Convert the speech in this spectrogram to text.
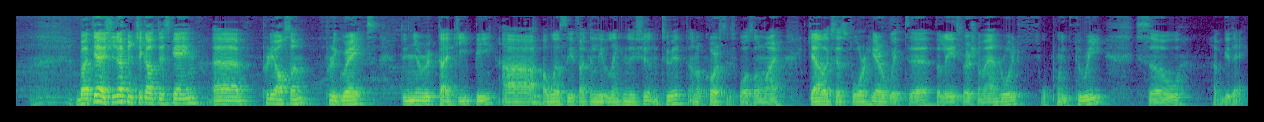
but yeah, you should definitely check out this game. Uh, pretty awesome, pretty great. The new Riptide GP. Uh, I will see if I can leave a link in the description to it. And of course, this was on my Galaxy S4 here with uh, the latest version of Android 4.3. So have a good day.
